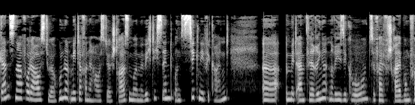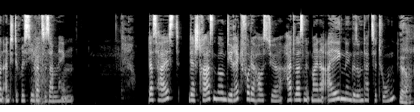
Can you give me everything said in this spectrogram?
ganz nah vor der Haustür, 100 Meter von der Haustür, Straßenbäume wichtig sind und signifikant äh, mit einem verringerten Risiko zur Verschreibung von Antidepressiva zusammenhängen. Das heißt, der Straßenbaum direkt vor der Haustür hat was mit meiner eigenen Gesundheit zu tun. Ja.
